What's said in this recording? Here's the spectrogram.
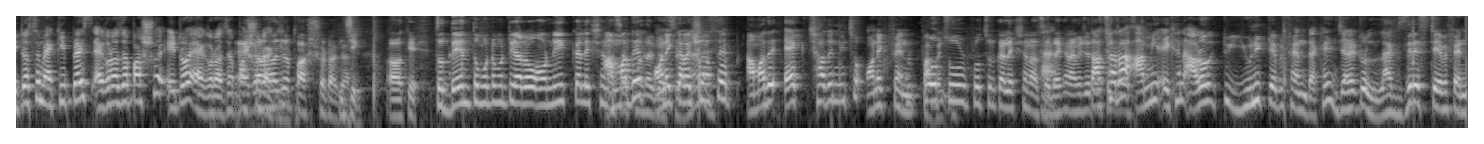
এটা হচ্ছে একই প্রাইস এগারো হাজার পাঁচশো এটাও এগারো হাজার এগারো হাজার পাঁচশো টাকা। জি। ওকে তো দেন তো মোটামুটি আরও অনেক কালেকশন আমাদের অনেক কালেকশন আছে আমাদের এক ছাদের নিচে অনেক ফ্যান হ্যাঁ? প্রচুর প্রচুর কালেকশন আছে। দেখেন আমি হ্যাঁ। তাছাড়া আমি এখানে আরও একটু ইউনিক টাইপের ফ্যান দেখাই যারা একটু লাক্সারিয়াস টাইপের ফ্যান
